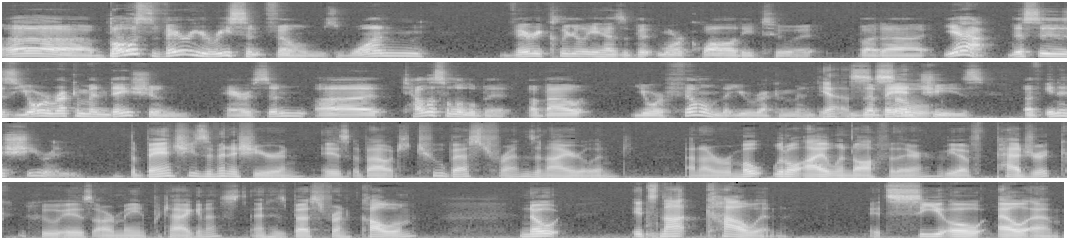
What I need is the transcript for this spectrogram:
uh, both very recent films. One very clearly has a bit more quality to it. But uh, yeah, this is your recommendation, Harrison. Uh, tell us a little bit about your film that you recommended. Yes, The so- Banshees of Inisherin. The Banshees of Inisherin is about two best friends in Ireland on a remote little island off of there. We have Patrick, who is our main protagonist, and his best friend Colm. Note, it's not Colin. It's C O L M.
